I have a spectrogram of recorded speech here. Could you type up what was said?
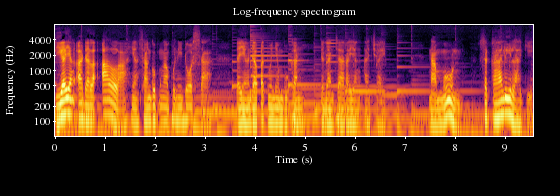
Dia yang adalah Allah yang sanggup mengampuni dosa dan yang dapat menyembuhkan dengan cara yang ajaib. Namun, sekali lagi,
